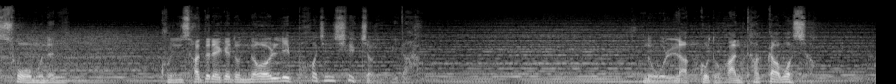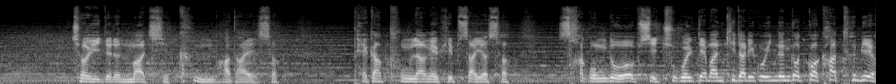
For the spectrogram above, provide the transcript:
소문은 군사들에게도 널리 퍼진 실정입니다. 놀랍고도 안타까워서 저희들은 마치 큰 바다에서 배가 풍랑에 휩싸여서 사공도 없이 죽을 때만 기다리고 있는 것과 같으며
